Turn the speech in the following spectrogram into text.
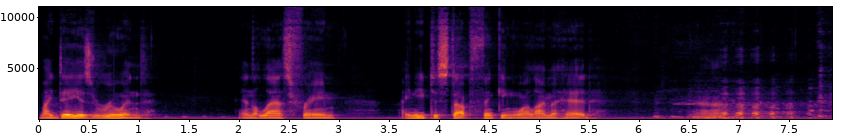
My day is ruined. And the last frame, I need to stop thinking while I'm ahead. Uh,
